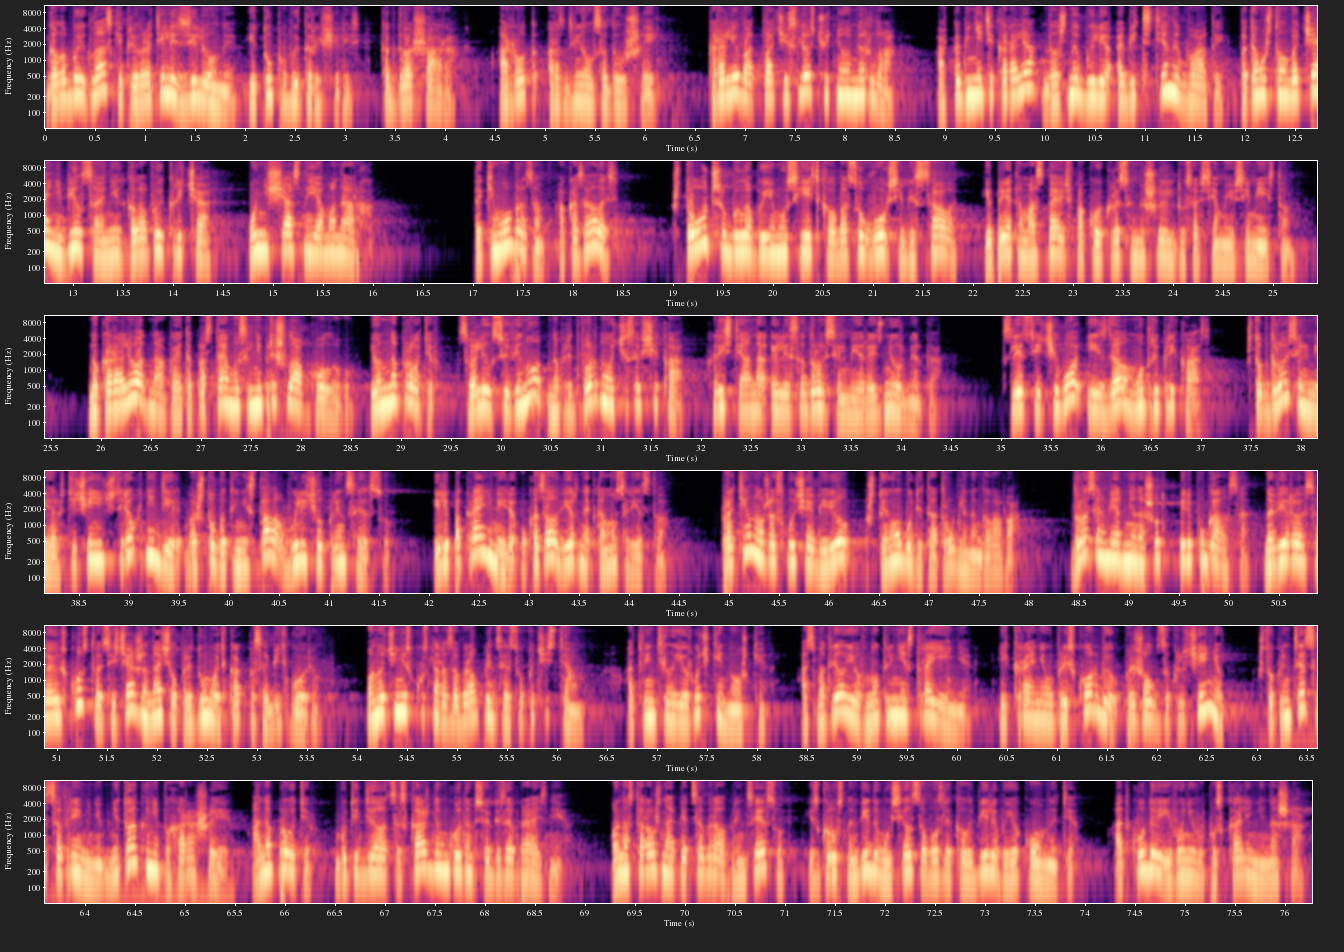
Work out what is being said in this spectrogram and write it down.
Голубые глазки превратились в зеленые и тупо вытаращились, как два шара, а рот раздвинулся до ушей. Королева от плача и слез чуть не умерла, а в кабинете короля должны были обить стены ватой, потому что он в отчаянии бился о них головой, крича «О, несчастный я монарх!». Таким образом, оказалось, что лучше было бы ему съесть колбасу вовсе без сала и при этом оставить в покое крысу Мишильду со всем ее семейством. Но королю, однако, эта простая мысль не пришла в голову, и он, напротив, свалил всю вину на придворного часовщика, Христиана Элиса Дроссельмейра из Нюрнберга, вследствие чего и издал мудрый приказ, чтобы Дроссельмейр в течение четырех недель во что бы то ни стало вылечил принцессу, или, по крайней мере, указал верное к тому средство. В противном же случае объявил, что ему будет отрублена голова. Дроссельмейр не на шутку перепугался, но, веруя в свое искусство, сейчас же начал придумывать, как пособить горю. Он очень искусно разобрал принцессу по частям, отвинтил ее ручки и ножки, осмотрел ее внутреннее строение и к крайнему прискорбию пришел к заключению, что принцесса со временем не только не похорошеет, а напротив, будет делаться с каждым годом все безобразнее. Он осторожно опять собрал принцессу и с грустным видом уселся возле колыбели в ее комнате, откуда его не выпускали ни на шаг.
